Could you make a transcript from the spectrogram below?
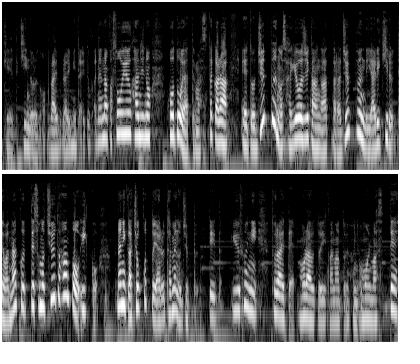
け？って、Kindle のライブラリ見たりとかね、なんかそういう感じのことをやってます。だから、えっ、ー、と、10分の作業時間があったら10分でやりきるではなくって、その中途半端を1個、何かちょこっとやるための10分っていうふうに捉えてもらうといいかなというふうに思います。で、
